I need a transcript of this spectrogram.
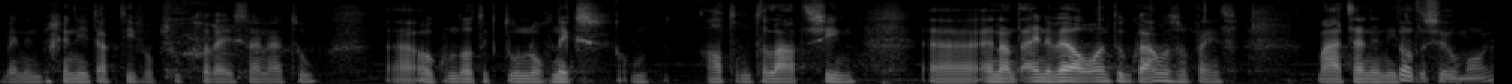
ben in het begin niet actief op zoek geweest daar naartoe. Eh, ook omdat ik toen nog niks om, had om te laten zien. En aan het einde wel, en toen kwamen ze opeens. Maar het zijn er niet. dat is heel mooi.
